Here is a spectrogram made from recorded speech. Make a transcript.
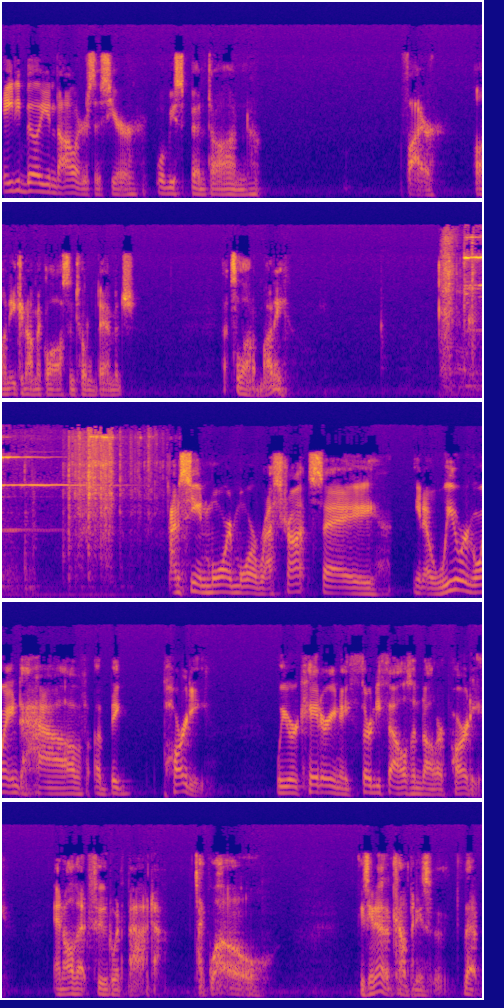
$80 billion this year will be spent on fire, on economic loss and total damage. That's a lot of money. I'm seeing more and more restaurants say, you know, we were going to have a big party. We were catering a $30,000 party, and all that food went bad. It's like, whoa. Because you know the companies that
